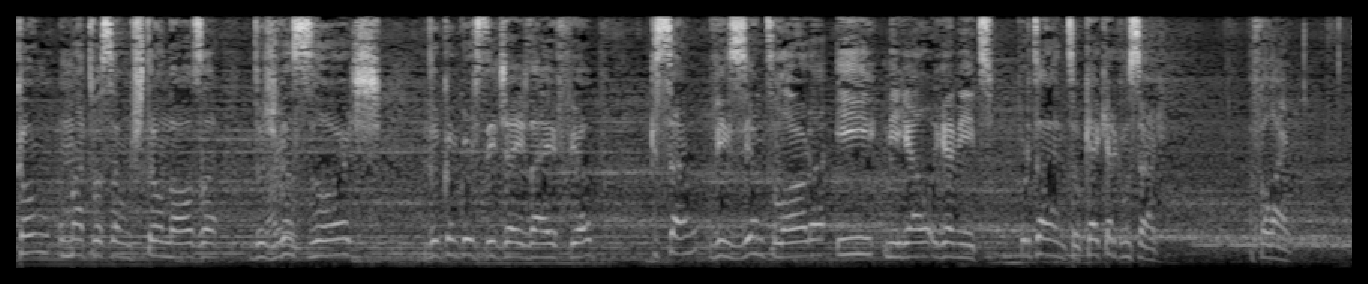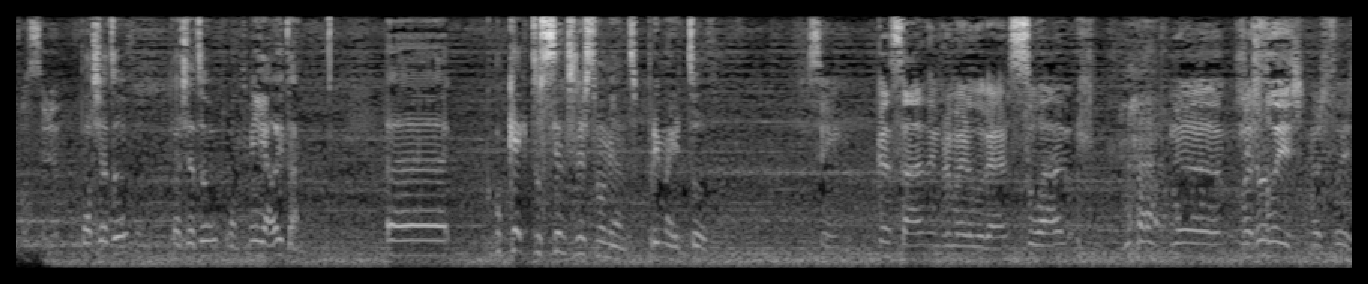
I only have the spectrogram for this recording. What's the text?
com uma atuação estrondosa dos vencedores do concurso de DJs da AFIOP, que são Vicente Laura e Miguel Gamito. Portanto, quem é que quer começar a falar? Posso ser eu? Pode ser tu? Pode ser tu? Pronto, Miguel, então. Uh, o que é que tu sentes neste momento, primeiro de tudo? Sim, cansado em primeiro lugar, suado, mas, mas feliz, mas feliz.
